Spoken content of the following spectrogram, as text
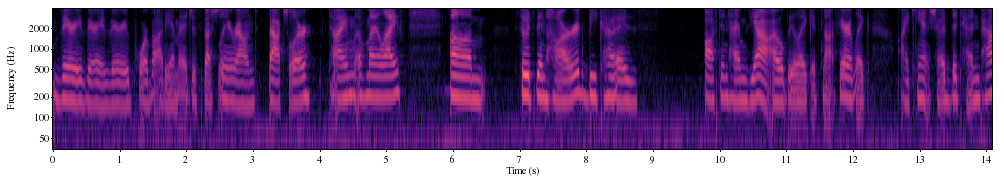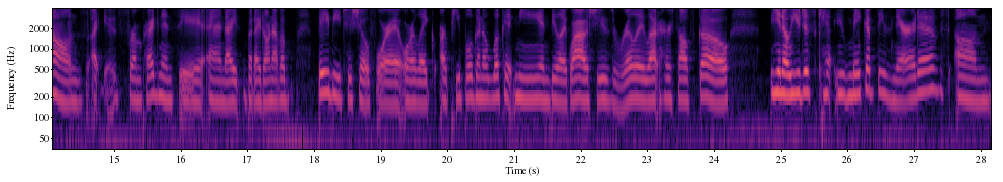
very very very poor body image, especially around bachelor time of my life. Um so it's been hard because oftentimes, yeah, I will be like, it's not fair. Like, I can't shed the 10 pounds from pregnancy and I but I don't have a baby to show for it or like are people going to look at me and be like wow she's really let herself go you know you just can't you make up these narratives um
